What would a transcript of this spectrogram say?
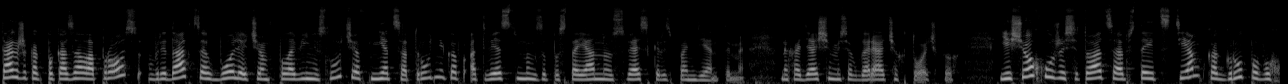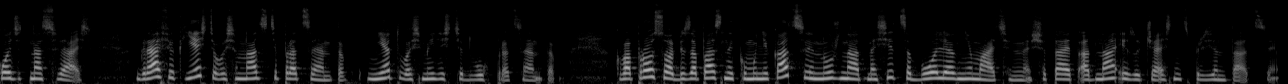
Так же, как показал опрос, в редакциях более чем в половине случаев нет сотрудников, ответственных за постоянную связь с корреспондентами, находящимися в горячих точках. Еще хуже ситуация обстоит с тем, как группа выходит на связь. График есть у 18%, нет у 82%. К вопросу о безопасной коммуникации нужно относиться более внимательно, считает одна из участниц презентации.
